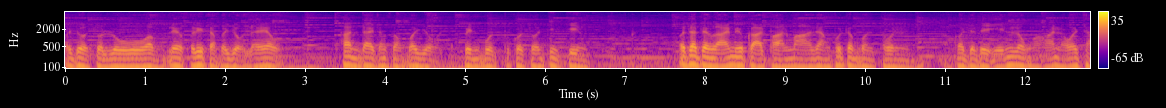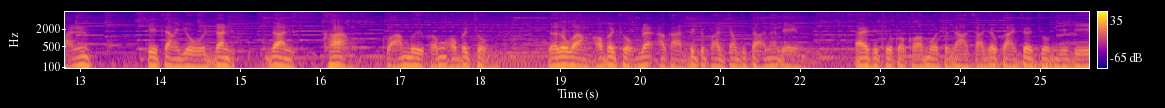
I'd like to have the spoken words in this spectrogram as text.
ประโยชน์ส่วนรวม เรียกปริตประโยชน์แล้ว ท่านได้ทั้งสองประโยชน์ เป็นบุญกุศลจริงๆเพราะท่านทั้งหลายมีโอกาสผ่านมาอย่างพุทธมณฑลก็จะได้เห็นโรงอาหารหอฉันที่ตั้งอยู่ด้าน ด้านข้างขวามือของหอประชุมหรือระหว่างหอประชุมและอาคารพิพิธภัณฑ์จังพุทธานั่นเองใต้ที่สุดก็ขอโมทนาสาธุการเชิญชมยินดี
